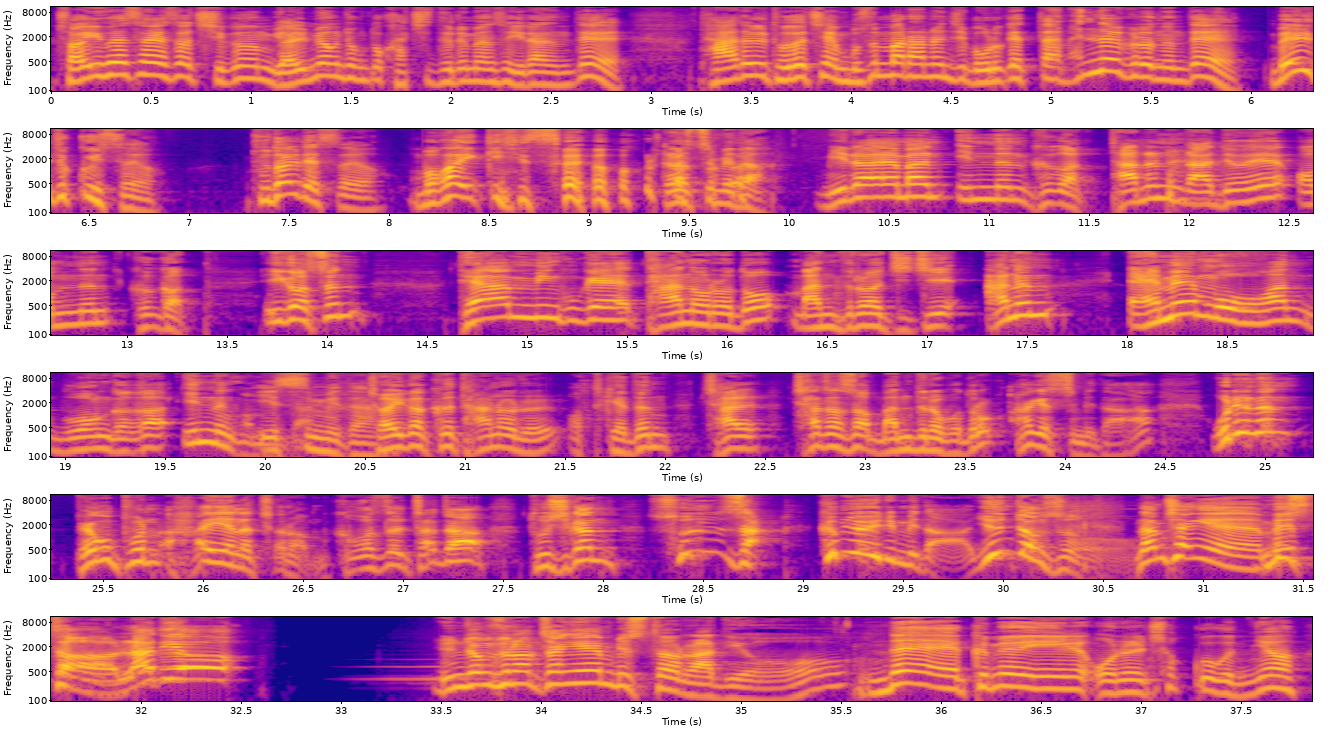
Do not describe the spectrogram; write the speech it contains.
저희 회사에서 지금 10명 정도 같이 들으면서 일하는데 다들 도대체 무슨 말 하는지 모르겠다 맨날 그러는데 매일 듣고 있어요. 두 달 됐어요. 뭐가 있긴 있어요. 그렇습니다. 미라에만 있는 그것, 다른 라디오에 없는 그것. 이것은 대한민국의 단어로도 만들어지지 않은 애매모호한 무언가가 있는 겁니다. 있습니다. 저희가 그 단어를 어떻게든 잘 찾아서 만들어 보도록 하겠습니다. 우리는 배고픈 하이에나처럼 그것을 찾아 두시간 순삭 금요일입니다. 윤정수 남창희의 미스터 라디오 윤정수 남창의 미스터 라디오 네, 금요일 오늘 첫 곡은요.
